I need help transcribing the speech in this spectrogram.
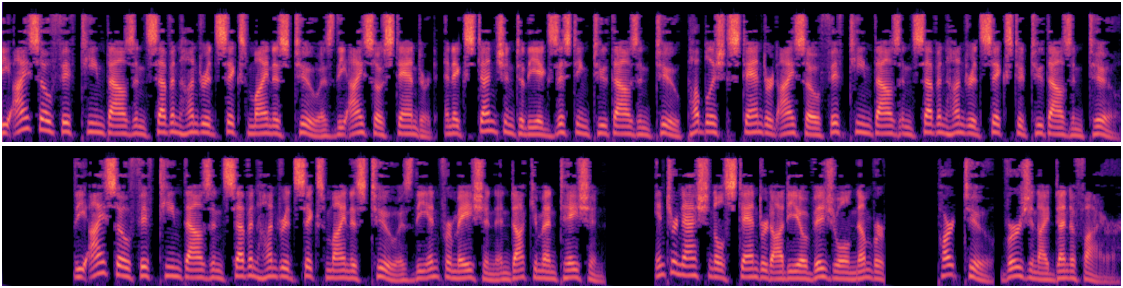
The ISO 15706-2 is the ISO standard, an extension to the existing 2002 published standard ISO 15706-2002. The ISO 15706-2 is the Information and Documentation International Standard Audiovisual Number Part 2, Version Identifier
